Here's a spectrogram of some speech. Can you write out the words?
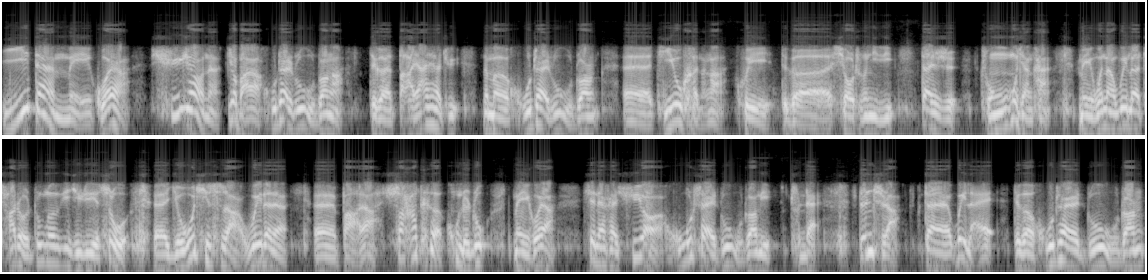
一旦美国呀需要呢，要把胡塞族武装啊这个打压下去，那么胡塞族武装呃极有可能啊会这个销声匿迹。但是从目前看，美国呢为了插手中东地区的事务，呃尤其是啊为了呢呃把啊沙特控制住，美国呀现在还需要胡塞族武装的存在。因此啊，在未来这个胡塞族武装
